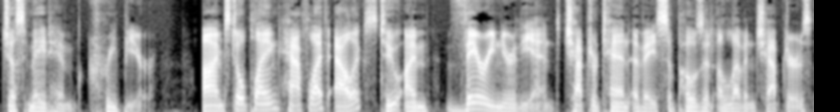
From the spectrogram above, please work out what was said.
just made him creepier. I'm still playing Half Life Alyx too. I'm very near the end, chapter 10 of a supposed 11 chapters.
